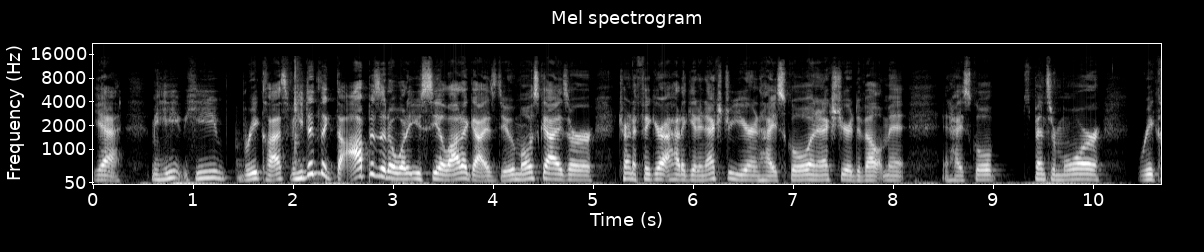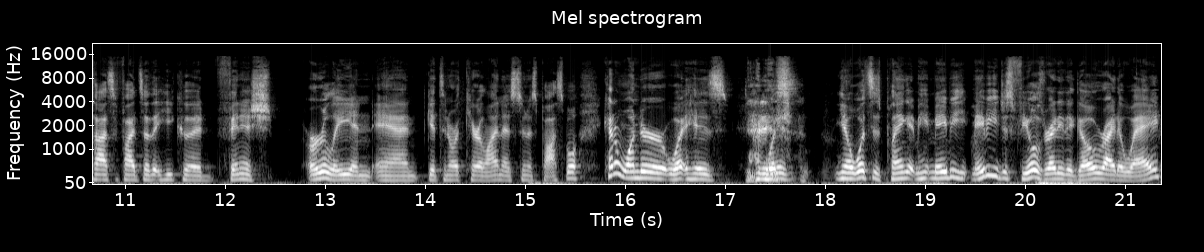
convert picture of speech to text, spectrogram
Yeah, I mean he he reclassified. He did like the opposite of what you see a lot of guys do. Most guys are trying to figure out how to get an extra year in high school and an extra year of development in high school. Spencer Moore reclassified so that he could finish early and and get to North Carolina as soon as possible. Kind of wonder what his that what is, his you know what's his playing maybe maybe he just feels ready to go right away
